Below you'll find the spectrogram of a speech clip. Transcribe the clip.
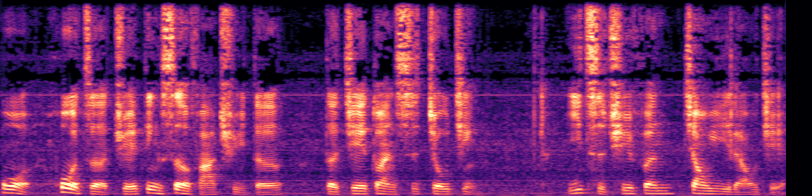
或。或者决定设法取得的阶段是究竟，以此区分教义了解，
